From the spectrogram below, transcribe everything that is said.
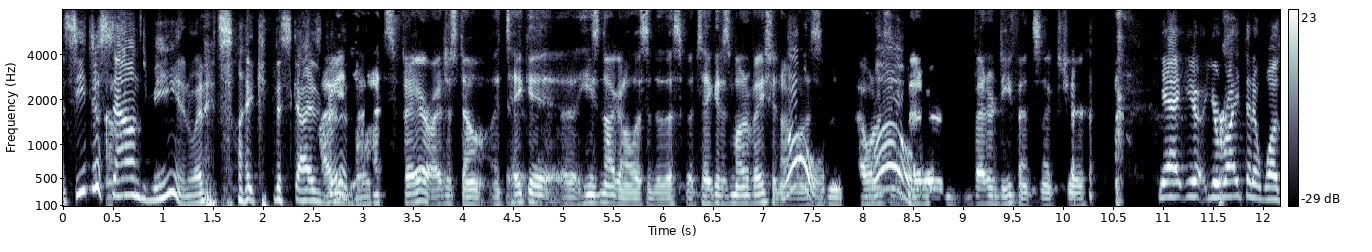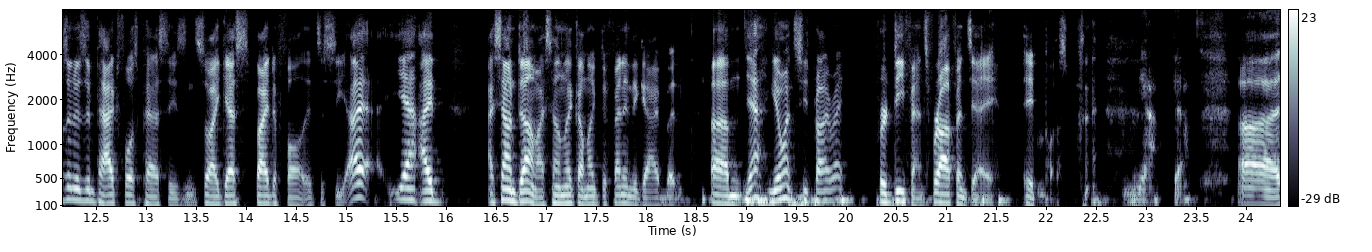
C just sounds mean when it's like this guy's Uh, I good. mean, that's fair. I just don't I take it. Uh, he's not going to listen to this, but take it as motivation. I want to see. I want to see better, better defense next year. Yeah, you're, you're right that it wasn't as impactful as past season. So I guess by default it's a C. I yeah, I I sound dumb. I sound like I'm like defending the guy, but um, yeah, you know what? She's probably right for defense. For offense, yeah, A, a plus. yeah, yeah. Uh,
